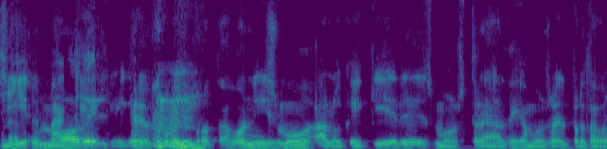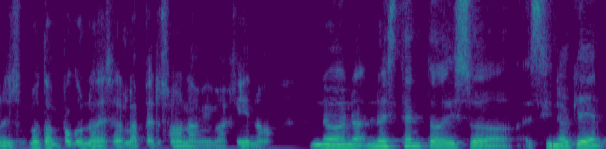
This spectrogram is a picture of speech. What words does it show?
Sí, el Mac, el, el, protagonismo a lo que quiere es mostrar, digamos, el protagonismo tampoco no debe ser la persona, me imagino. No, no, no es tanto eso, sino que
